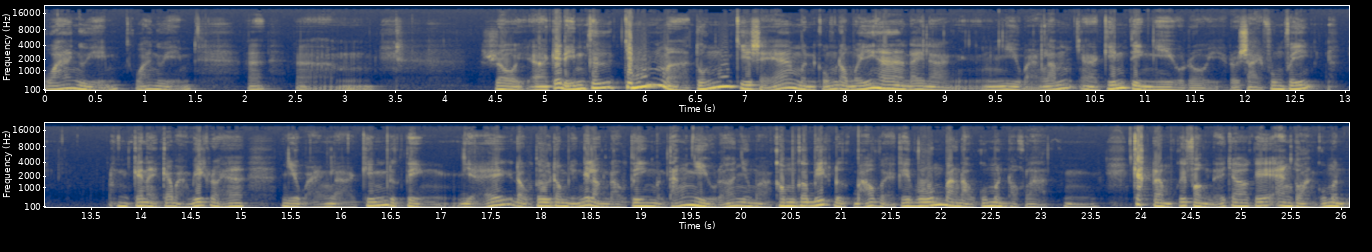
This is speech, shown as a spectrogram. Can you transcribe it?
quá nguy hiểm quá nguy hiểm. À, rồi à, cái điểm thứ 9 mà Tuấn chia sẻ mình cũng đồng ý ha. Đây là nhiều bạn lắm. À, kiếm tiền nhiều rồi rồi xài phung phí cái này các bạn biết rồi ha. Nhiều bạn là kiếm được tiền dễ đầu tư trong những cái lần đầu tiên mình thắng nhiều đó nhưng mà không có biết được bảo vệ cái vốn ban đầu của mình hoặc là ừ, cắt ra một cái phần để cho cái an toàn của mình.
